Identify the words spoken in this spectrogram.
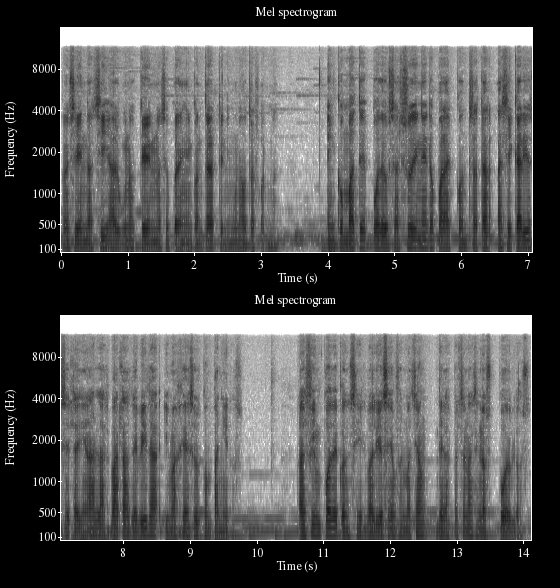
consiguiendo así algunos que no se pueden encontrar de ninguna otra forma. En combate puede usar su dinero para contratar a sicarios y rellenar las barras de vida y magia de sus compañeros. Al fin puede conseguir valiosa información de las personas en los pueblos.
